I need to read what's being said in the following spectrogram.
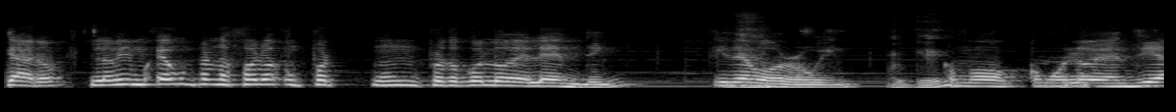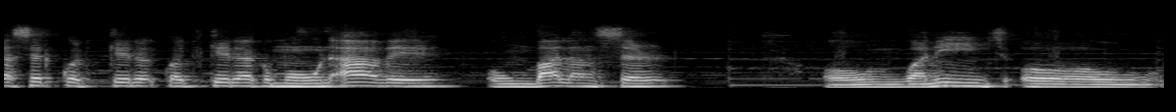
claro, lo mismo. Es un protocolo, un, protocolo de lending y de borrowing. Como, como lo vendría a ser cualquiera, cualquiera como un AVE o un Balancer o un One Inch o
